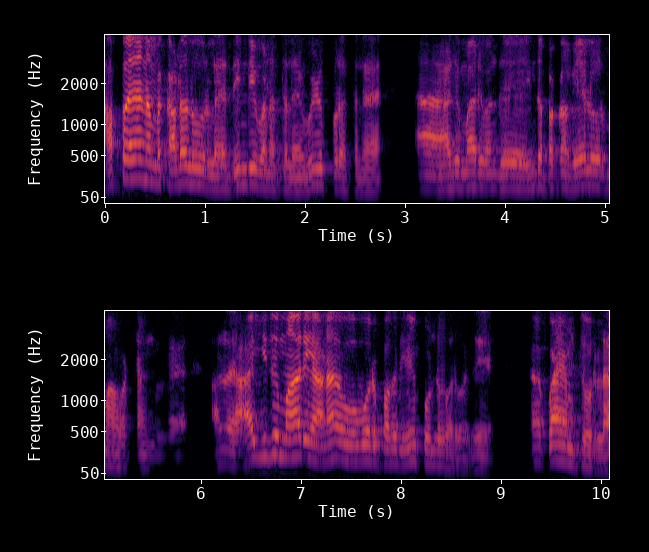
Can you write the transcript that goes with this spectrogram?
அப்ப நம்ம கடலூர்ல திண்டிவனத்துல விழுப்புரத்துல அது மாதிரி வந்து இந்த பக்கம் வேலூர் மாவட்டங்கள்ல அந்த இது மாதிரியான ஒவ்வொரு பகுதியும் கொண்டு வருவது. கோயம்புத்தூர்ல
